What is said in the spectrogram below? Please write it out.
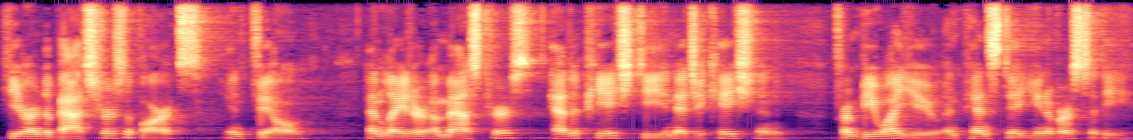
He earned a Bachelor's of Arts in film and later a Master's and a PhD in education from BYU and Penn State University.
